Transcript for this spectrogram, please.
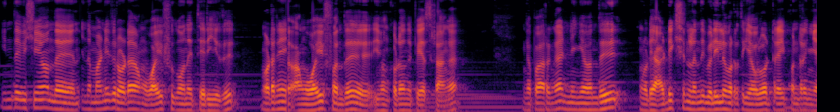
இந்த விஷயம் அந்த இந்த மனிதரோட அவங்க ஒய்ஃபுக்கு வந்து தெரியுது. உடனே அவங்க ஒய்ஃப் வந்து இவங்க கூட வந்து பேசுகிறாங்க இங்கே பாருங்கள் நீங்கள் வந்து உங்களுடைய அடிக்ஷன்லேருந்து வெளியில் வர்றதுக்கு எவ்வளோ ட்ரை பண்ணுறீங்க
